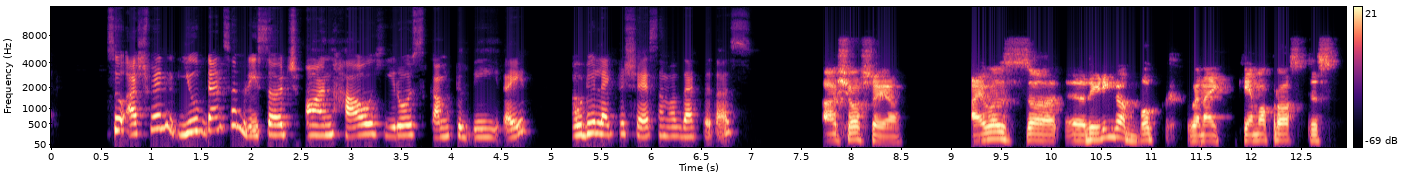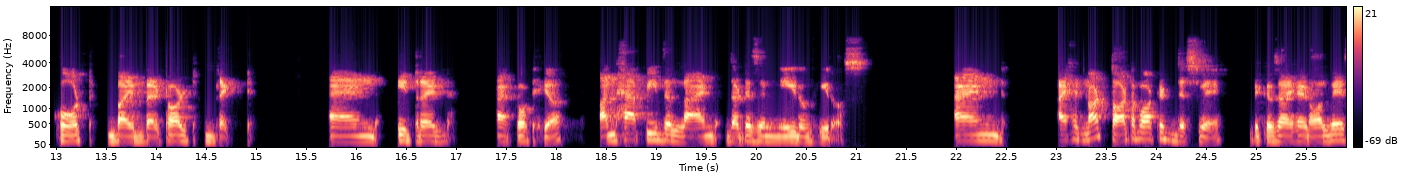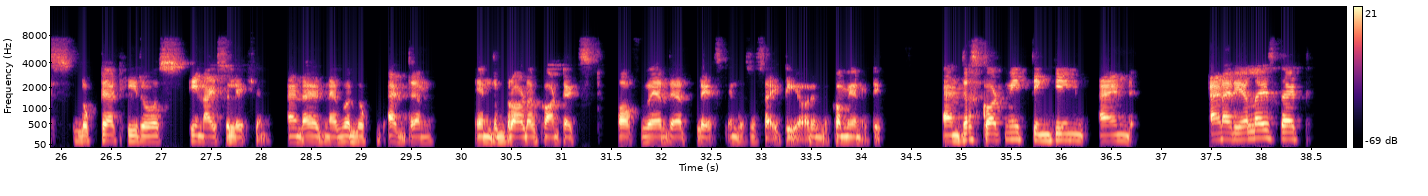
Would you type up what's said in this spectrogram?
So, Ashwin, you've done some research on how heroes come to be, right? Would you like to share some of that with us? Uh, sure, Shreya. I was uh, reading a book when I came across this quote by Bertolt Brecht, and it read, I quote here, unhappy the land that is in need of heroes. And I had not thought about it this way because I had always looked at heroes in isolation and I had never looked at them in the broader context of where they're placed in the society or in the community. And this got me thinking and and I realized that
